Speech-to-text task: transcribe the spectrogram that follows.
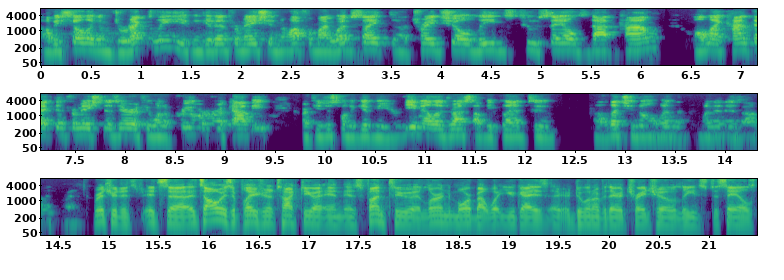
I'll be selling them directly. You can get information off of my website, uh, tradeshowleads2sales.com. All my contact information is there if you want to pre-order a copy or if you just want to give me your email address, I'll be glad to uh, let you know when when it is on in print. Richard, it's it's uh, it's always a pleasure to talk to you, and it's fun to uh, learn more about what you guys are doing over there at Trade Show Leads to Sales.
